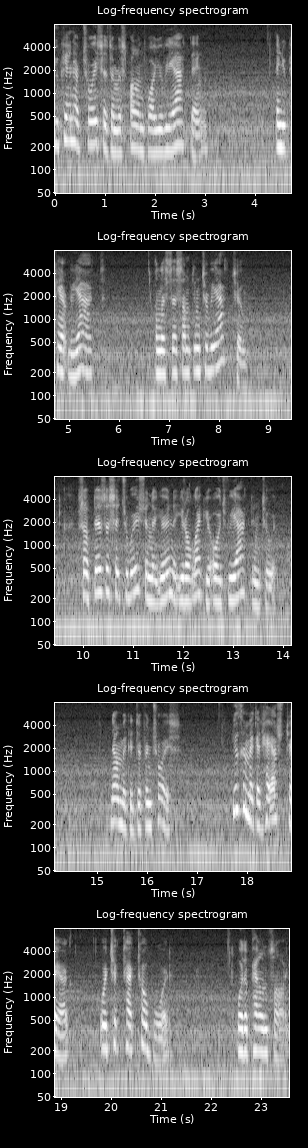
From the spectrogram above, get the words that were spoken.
You can't have choices and respond while you're reacting. And you can't react unless there's something to react to. So if there's a situation that you're in that you don't like, you're always reacting to it. Now make a different choice. You can make a hashtag or tic-tac-toe board or the pound sign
